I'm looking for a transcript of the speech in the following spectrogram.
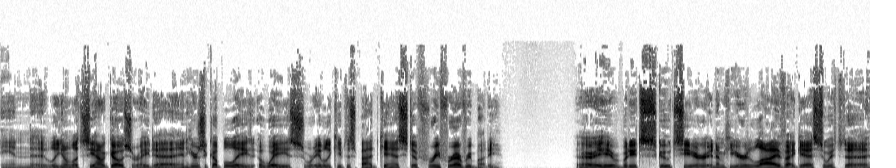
and, uh, you know, let's see how it goes, right? Uh, and here's a couple of ways we're able to keep this podcast uh, free for everybody. All right, hey, everybody, it's Scoots here, and I'm here live, I guess, with uh,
